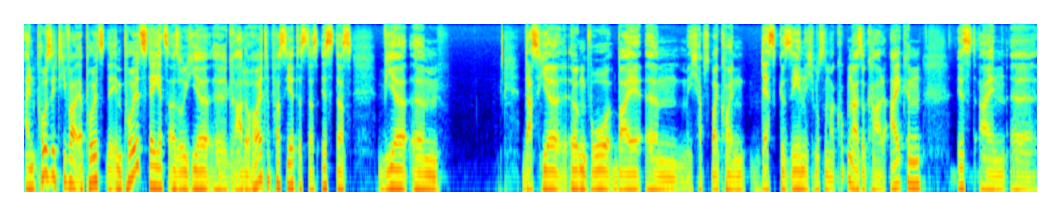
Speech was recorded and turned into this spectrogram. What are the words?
Ein positiver Impuls, Impuls der jetzt also hier äh, gerade heute passiert ist, das ist, dass wir ähm, das hier irgendwo bei, ähm, ich habe es bei CoinDesk gesehen, ich muss noch mal gucken, also Karl Icahn ist ein äh,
